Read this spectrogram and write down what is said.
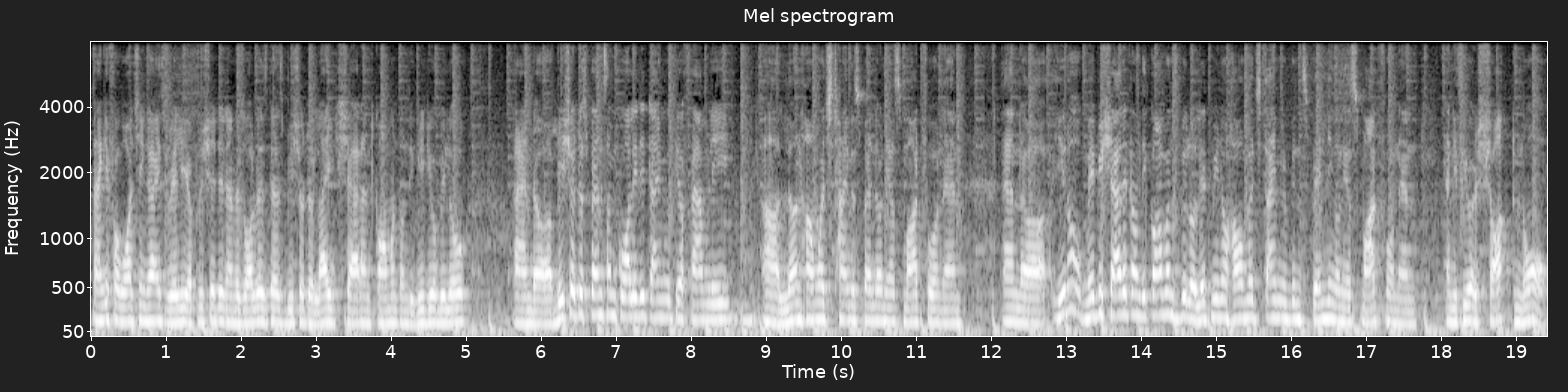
Thank you for watching guys, really appreciate it and as always guys be sure to like, share and comment on the video below and uh, be sure to spend some quality time with your family uh, learn how much time you spend on your smartphone and and uh, you know maybe share it on the comments below. Let me know how much time you've been spending on your smartphone and and if you are shocked to know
